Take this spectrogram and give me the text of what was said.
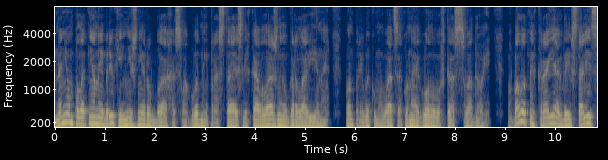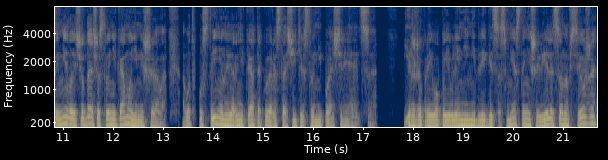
На нем полотняные брюки и нижняя рубаха, свободная и простая, слегка влажная у горловины. Он привык умываться, окуная голову в таз с водой. В болотных краях, да и в столице, милое чудачество никому не мешало, а вот в пустыне наверняка такое расточительство не поощряется. Ир же при его появлении не двигается с места, не шевелится, но все же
